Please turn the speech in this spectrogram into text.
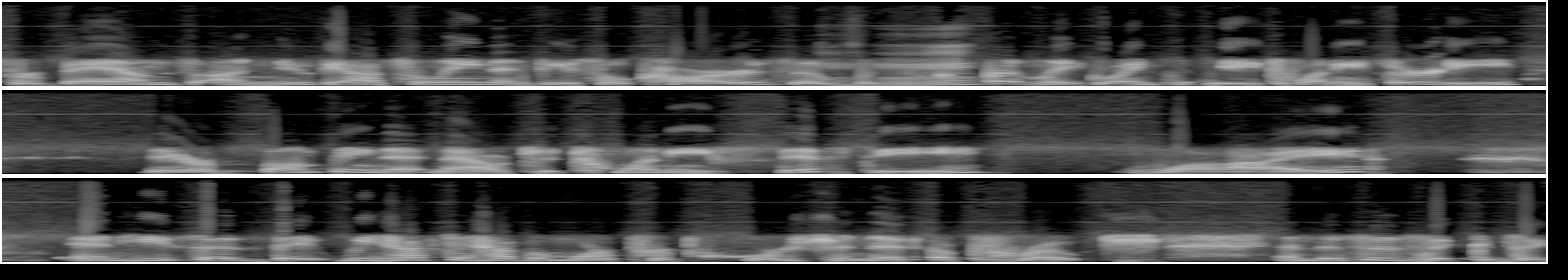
for bans on new gasoline and diesel cars that mm-hmm. was currently going to be 2030. They are bumping it now to 2050. Why? And he says that we have to have a more proportionate approach. And this is the, the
